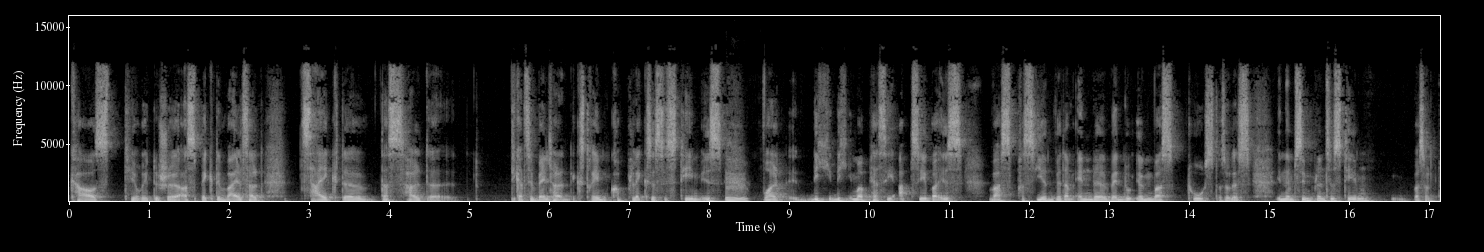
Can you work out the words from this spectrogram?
chaos-theoretische Aspekte, weil es halt zeigt, äh, dass halt äh, die ganze Welt halt ein extrem komplexes System ist, mhm. wo halt nicht, nicht immer per se absehbar ist, was passieren wird am Ende, wenn du irgendwas tust. Also das in einem simplen System, was halt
